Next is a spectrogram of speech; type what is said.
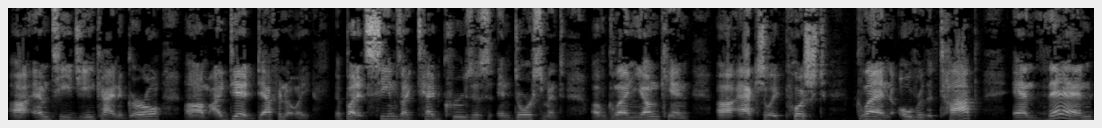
uh, MTG kind of girl. Um, I did definitely, but it seems like Ted Cruz's endorsement of Glenn Youngkin uh, actually pushed Glenn over the top, and then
